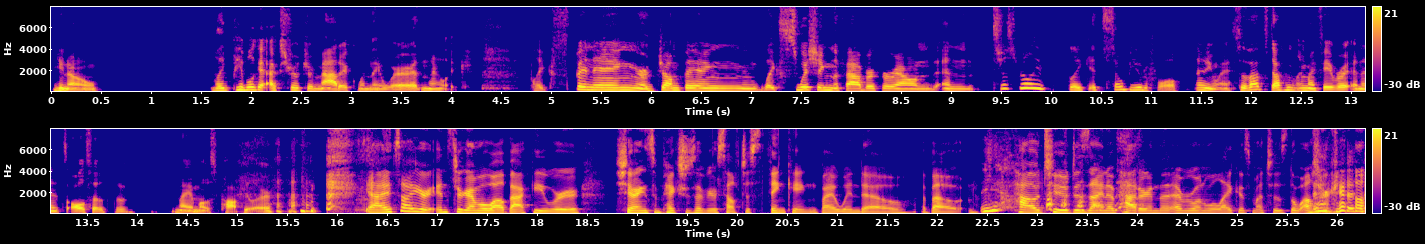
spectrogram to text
you know like people get extra dramatic when they wear it and they're like like spinning or jumping, like swishing the fabric around. And it's just really like, it's so beautiful. Anyway, so that's definitely my favorite. And it's also the, my most popular. yeah. I saw your Instagram a while back. You were sharing some pictures of yourself just thinking by window about yeah. how to design a pattern that everyone will like as much as the Wilder gown.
